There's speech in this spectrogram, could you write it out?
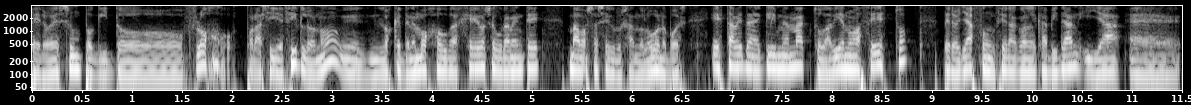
pero es un poquito flojo, por así decirlo, ¿no? Eh, los que tenemos Geo seguramente vamos a seguir usándolo. Bueno, pues esta beta de Mac todavía no hace esto, pero ya funciona con el Capitán y ya eh,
